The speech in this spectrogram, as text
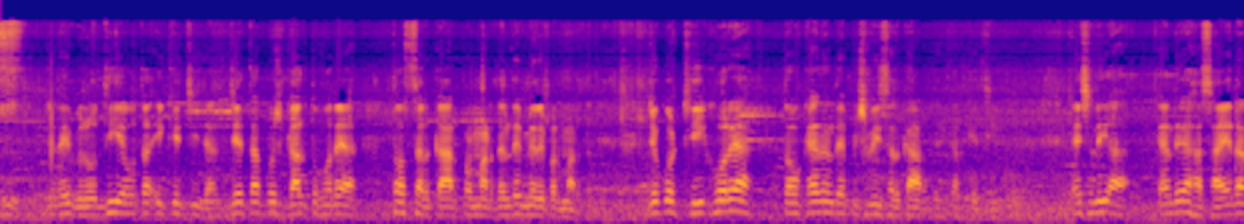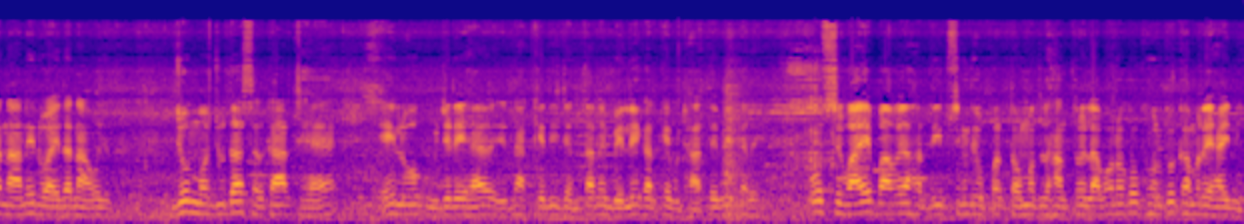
ਜਿਹੜੇ ਵਿਰੋਧੀ ਹੈ, ਉਹ ਤਾਂ ਇੱਕ ਹੀ ਚੀਜ਼ ਹੈ। ਜੇ ਤਾਂ ਕੁਝ ਗਲਤ ਹੋ ਰਿਹਾ, ਤਾਂ ਉਹ ਸਰਕਾਰ ਪਰ ਮੜ ਦਿੰਦੇ, ਮੇਰੇ ਪਰ ਮੜ ਦਿੰਦੇ। ਜੇ ਕੋਈ ਠੀਕ ਹੋ ਰਿਹਾ, ਤਾਂ ਉਹ ਕਹਿ ਦਿੰਦੇ, ਪਿਛਲੀ ਸਰਕਾਰ ਦੇ ਕਰਕੇ ਠੀਕ ਹੋ ਰਿਹਾ। ਇਸ ਲਈ ਕਹਿੰਦੇ ਹਸਾਏ ਦਾ ਨਾਂ ਨਹੀਂ ਰਵਾਏ ਦਾ ਨਾਂ ਹੋ ਜਾਂਦਾ। ਜੋ ਮੌਜੂਦਾ ਸਰਕਾਰ 'ਚ ਹੈ, ਇਹ ਲੋਕ ਜਿਹੜੇ ਹੈ ਇਲਾਕੇ ਦੀ ਜਨਤਾ ਨੇ ਬੇਲੇ ਕਰਕੇ ਬਿਠਾਤੇ ਵੀ ਕਰੇ ਉਹ ਸਿਵਾਏ ਬਾਵੇ ਹਰਦੀਪ ਸਿੰਘ ਦੇ ਉੱਪਰ ਤੌਮਤ ਲਹਾਨ ਤੋਂ ਇਲਾਵਾ ਉਹਨਾਂ ਕੋਲ ਹੋਰ ਕੋਈ ਕੰਮ ਰਿਹਾ ਹੀ ਨਹੀਂ।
